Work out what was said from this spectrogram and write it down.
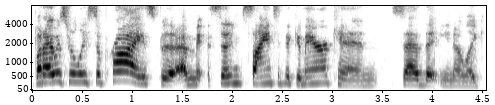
But I was really surprised. But um, Scientific American said that you know, like,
